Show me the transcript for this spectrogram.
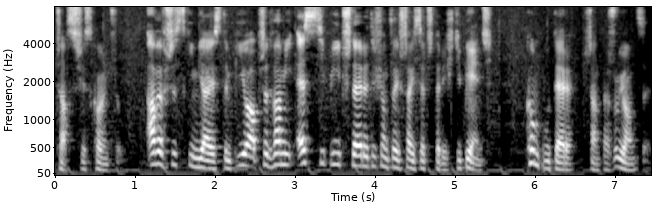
Czas się skończył. A we wszystkim ja jestem Pio, a przed wami SCP-4645. Komputer szantażujący.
